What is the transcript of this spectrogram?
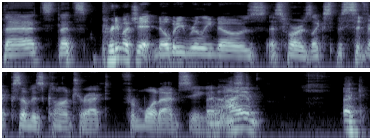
that's that's pretty much it. Nobody really knows as far as like specifics of his contract from what I'm seeing. At And least. I am like,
